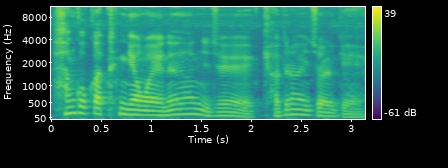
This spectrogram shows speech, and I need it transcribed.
한국 같은 경우에는 이제 겨드랑이 절개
